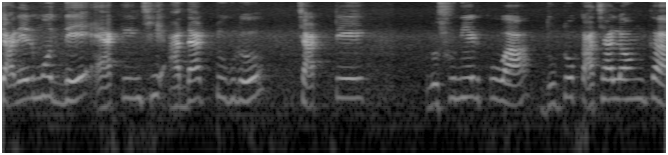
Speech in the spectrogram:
জারের মধ্যে এক ইঞ্চি আদার টুকরো, চারটে রসুনের কোয়া, দুটো কাঁচা লঙ্কা,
